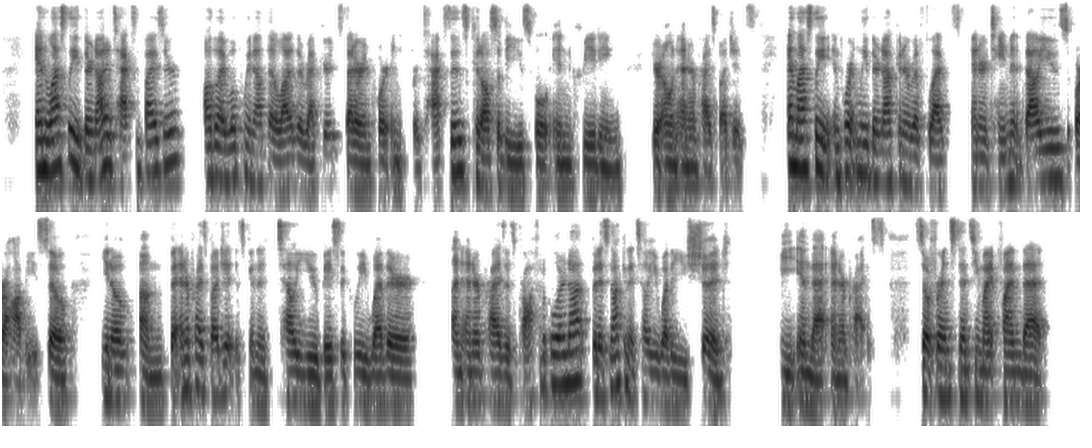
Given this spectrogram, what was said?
And lastly, they're not a tax advisor, although I will point out that a lot of the records that are important for taxes could also be useful in creating your own enterprise budgets. And lastly, importantly, they're not going to reflect entertainment values or hobbies. So you know, um, the enterprise budget is going to tell you basically whether an enterprise is profitable or not, but it's not going to tell you whether you should be in that enterprise. So for instance, you might find that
